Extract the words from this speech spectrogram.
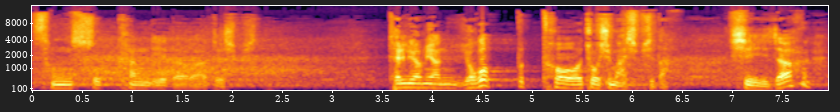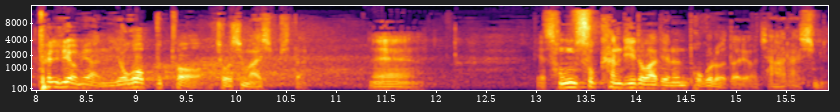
성숙한 리더가 되십시다. 되려면 요것부터 조심하십시다. 시작. 되려면 요것부터 조심하십시다. 네. 성숙한 리더가 되는 복을 얻어요. 잘 하시면.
